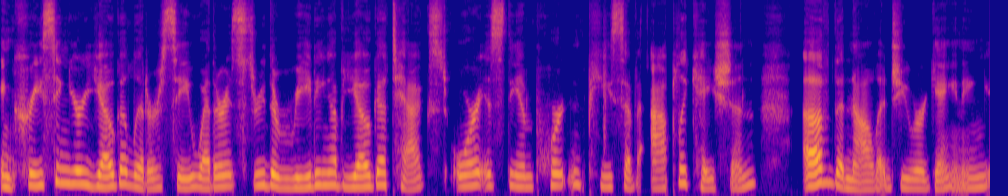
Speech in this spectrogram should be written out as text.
increasing your yoga literacy, whether it's through the reading of yoga text or it's the important piece of application of the knowledge you are gaining,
